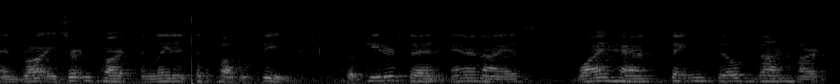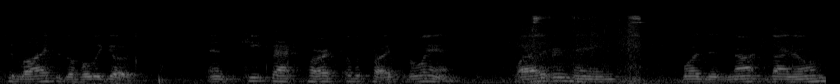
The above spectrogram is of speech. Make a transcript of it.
and brought a certain part and laid it at the apostles' feet. But Peter said, Ananias, why hath Satan filled thine heart to lie to the Holy Ghost, and to keep back part of the price of the land? While it remained, was it not thine own?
